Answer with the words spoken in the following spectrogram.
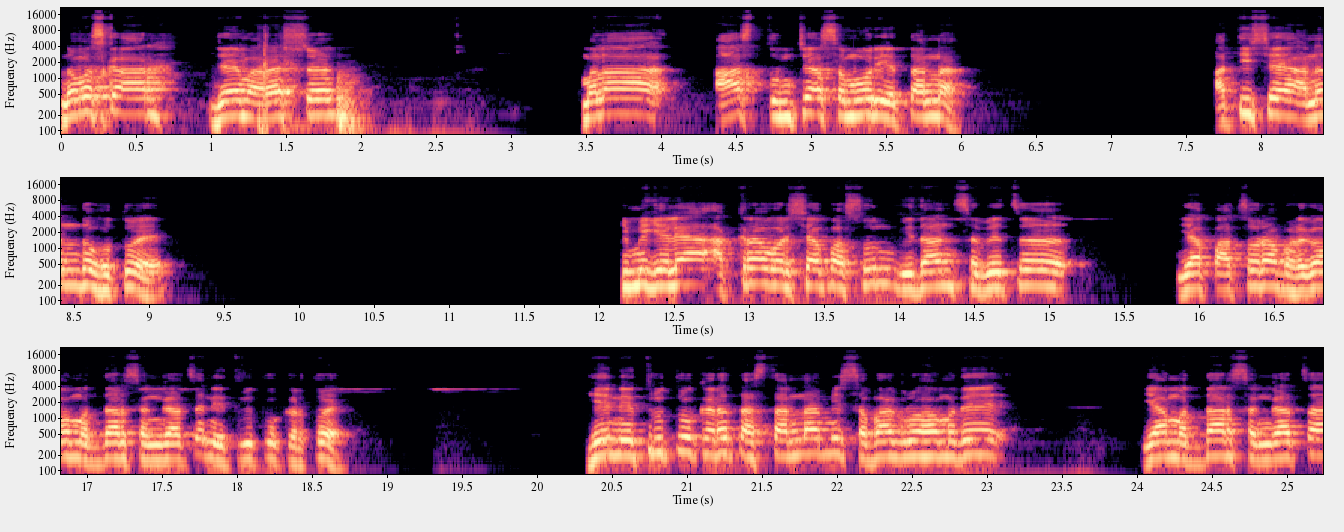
नमस्कार जय महाराष्ट्र. मला आज तुमच्यासमोर येताना अतिशय आनंद होतोय की मी गेल्या अकरा वर्षापासून विधानसभेचं या पाचोरा भडगाव मतदारसंघाचं नेतृत्व करतोय. हे नेतृत्व करत असताना मी सभागृहामध्ये या मतदारसंघाचा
